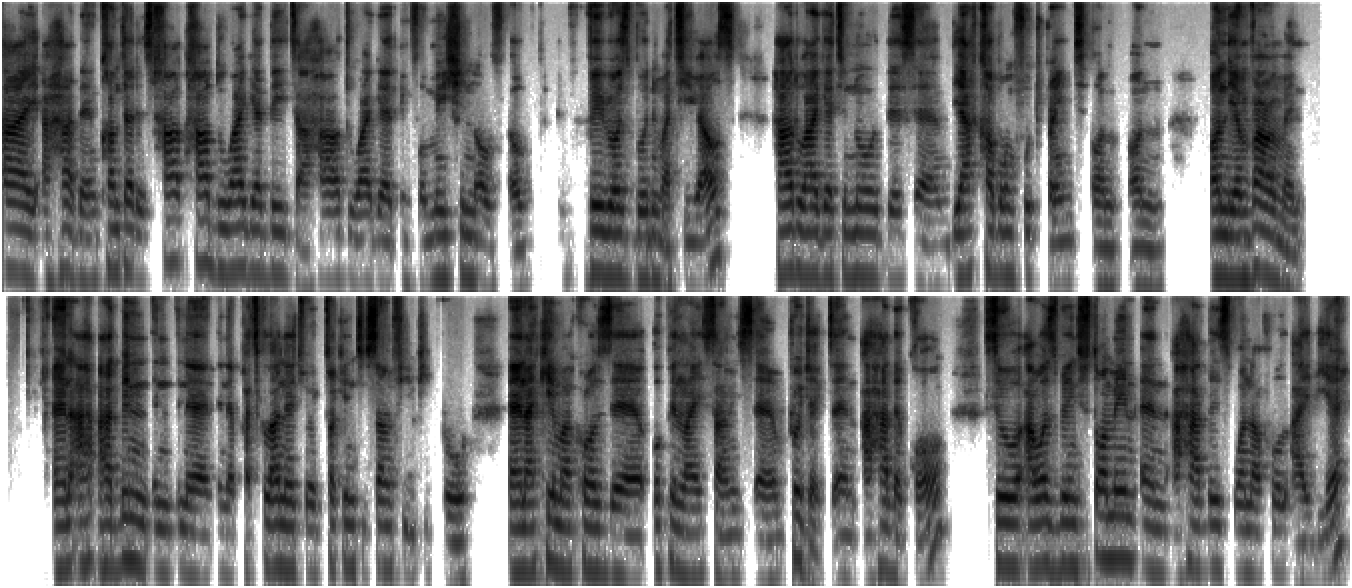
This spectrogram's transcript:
I, had encountered is how, how do I get data? How do I get information of, of various building materials? How do I get to know this um, their carbon footprint on, on, on the environment? And I, had been in, in, a, in a particular network talking to some few people and I came across the Open Life Science um, project and I had a call. So I was brainstorming and I had this wonderful idea.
